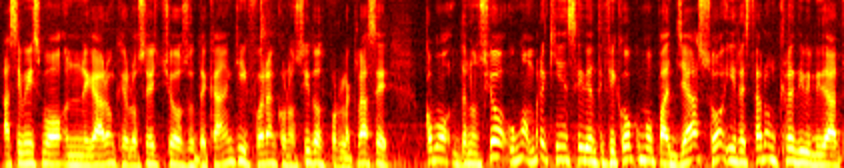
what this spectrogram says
Asimismo, negaron que los hechos de Canqui fueran conocidos por la clase, como denunció un hombre quien se identificó como payaso y restaron credibilidad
